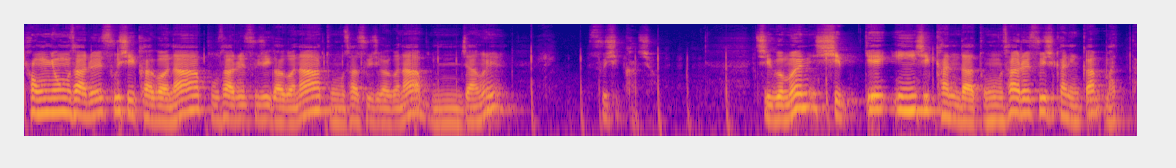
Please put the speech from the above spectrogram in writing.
형용사를 수식하거나 부사를 수식하거나 동사 수식하거나 문장을 수식하죠. 지금은 쉽게 인식한다. 동사를 수식하니까 맞다.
